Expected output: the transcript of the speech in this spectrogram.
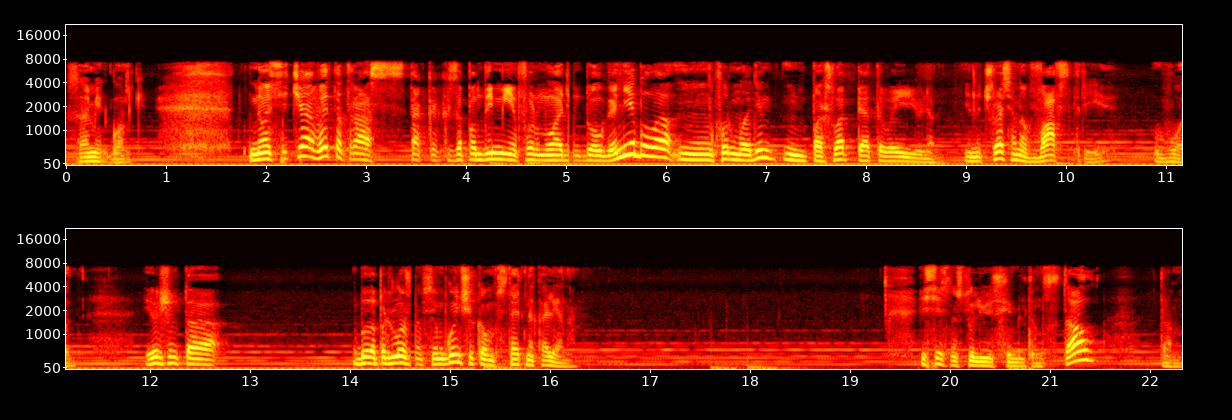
сами гонки. Но сейчас, в этот раз, так как за пандемии Формулы-1 долго не было, Формула-1 пошла 5 июля. И началась она в Австрии. Вот. И, в общем-то, было предложено всем гонщикам встать на колено. Естественно, что Льюис Хэмилтон встал – там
